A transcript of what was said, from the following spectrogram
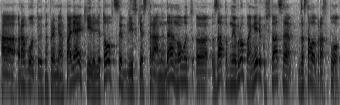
а, работают, например, поляки или литовцы, близкие страны, да, но вот э, Западную Европу, Америку ситуация застала врасплох.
